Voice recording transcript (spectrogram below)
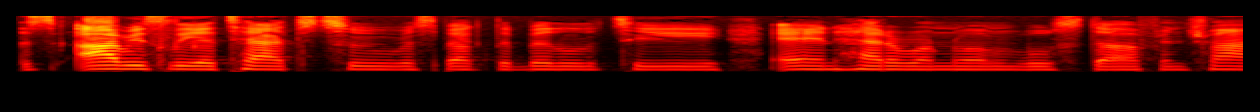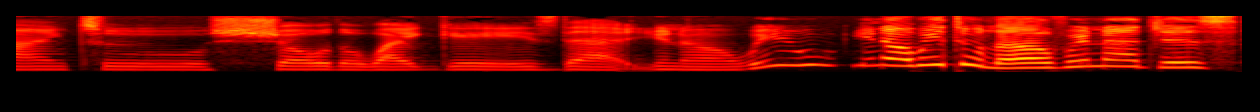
it's obviously attached to respectability and heteronormative stuff and trying to show the white gays that you know we you know we do love. We're not just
